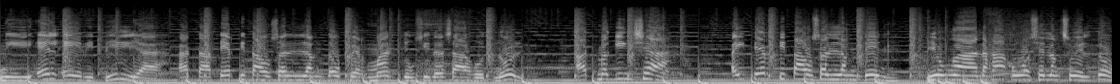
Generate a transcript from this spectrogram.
ni LA Revilla at uh, 30,000 lang daw per month yung sinasahod nun. At maging siya ay 30,000 lang din yung uh, nakakuha siya ng sweldo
